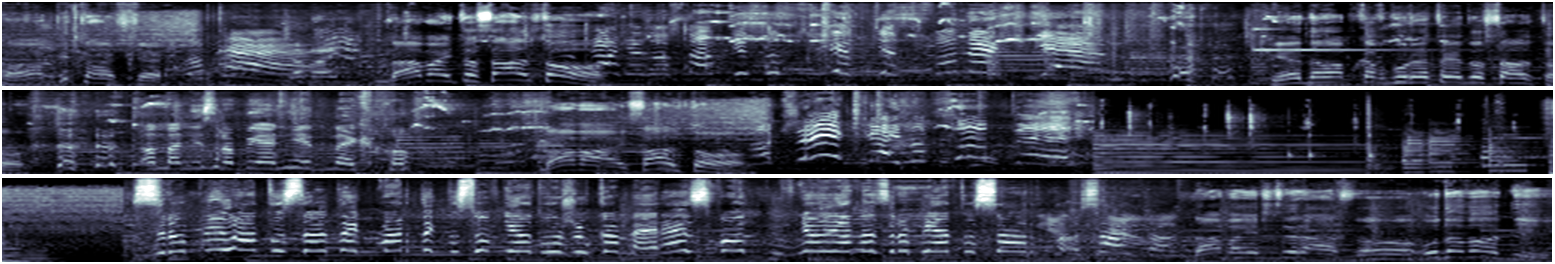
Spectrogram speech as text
O, 15. Okej. Dawaj to salto! Może zostawcie subskrypcję z dzwoneczkiem. Jedna łapka w górę to jedno salto. Ona nie zrobiła ani jednego. Dawaj, salto! No czekaj, no co ty? Zrobiła to salto, jak Bartek dosłownie odłożył kamerę, zwątpił w nią i ona zrobiła to salto. salto. Dawaj jeszcze raz, no udowodnij.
